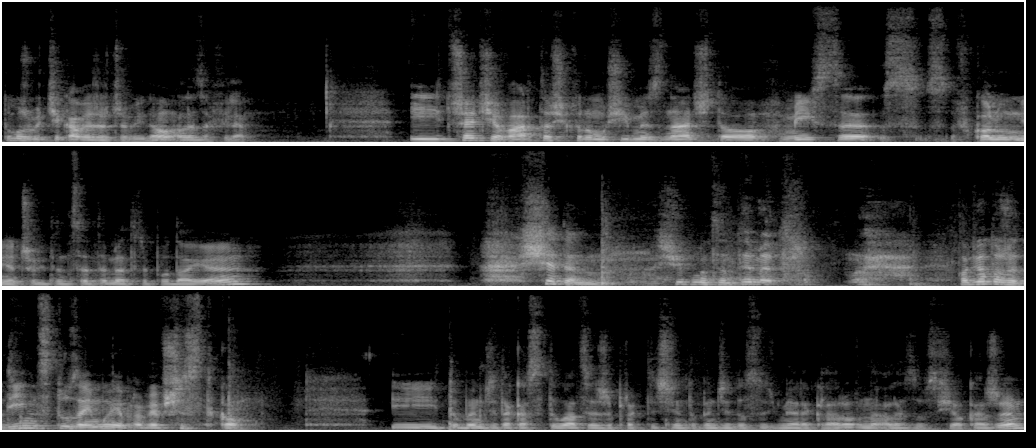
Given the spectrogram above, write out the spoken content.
Tu może być ciekawe rzeczy wyjdą, ale za chwilę. I trzecia wartość, którą musimy znać, to miejsce w kolumnie, czyli ten centymetry podaje. 7. 7 centymetr. Chodzi o to, że Dienst tu zajmuje prawie wszystko. I tu będzie taka sytuacja, że praktycznie to będzie dosyć w miarę klarowne, ale zaraz się okaże.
